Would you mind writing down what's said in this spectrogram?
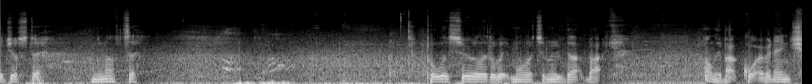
adjuster. I'm to have to pull this through a little bit more to move that back. Only about quarter of an inch.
